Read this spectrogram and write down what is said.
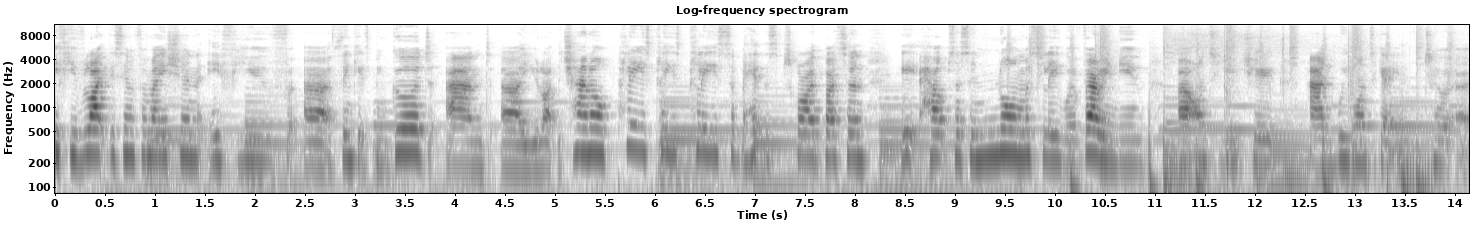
If you've liked this information, if you uh, think it's been good and uh, you like the channel, please, please, please hit the subscribe button. It helps us enormously. We're very new uh, onto YouTube and we want to get into uh,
